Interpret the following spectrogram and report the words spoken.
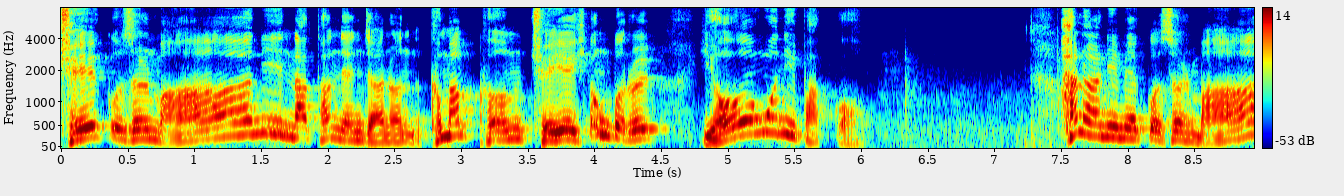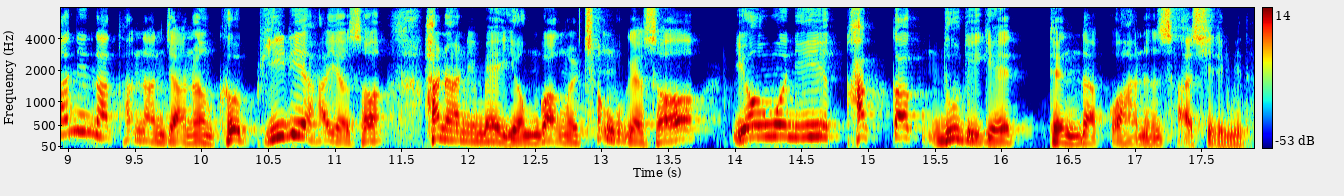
죄의 것을 많이 나타낸 자는 그만큼 죄의 형벌을 영원히 받고 하나님의 것을 많이 나타난 자는 그 비례하여서 하나님의 영광을 천국에서 영원히 각각 누리게 된다고 하는 사실입니다.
